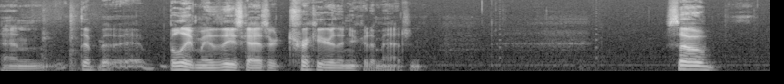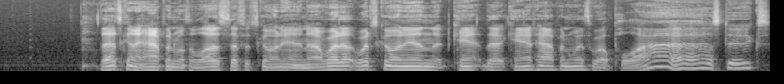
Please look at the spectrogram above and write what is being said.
And the, believe me, these guys are trickier than you could imagine. So that's going to happen with a lot of stuff that's going in. Now, what what's going in that can't that can't happen with? Well, plastics.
